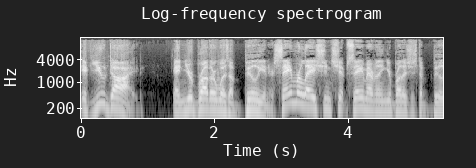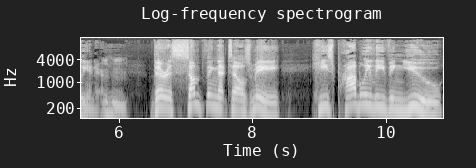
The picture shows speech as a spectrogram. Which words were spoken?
if you died and your brother was a billionaire, same relationship, same everything, your brother's just a billionaire. Mm-hmm. There is something that tells me he's probably leaving you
